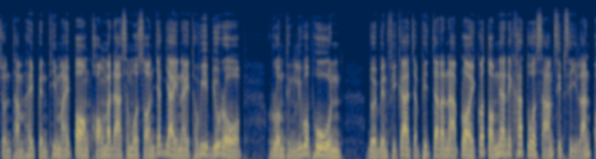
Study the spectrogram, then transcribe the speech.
จนทำให้เป็นที่หมายปองของบรรดาสโมสรยักษ์ใหญ่ในทวีปยุโรป รวมถึงลิเวอร์พูล โดยเบนฟิก้าจะพิจารณาปล่อยก็ต่อเมื่อได้ค่าตัว 34 ล้านป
